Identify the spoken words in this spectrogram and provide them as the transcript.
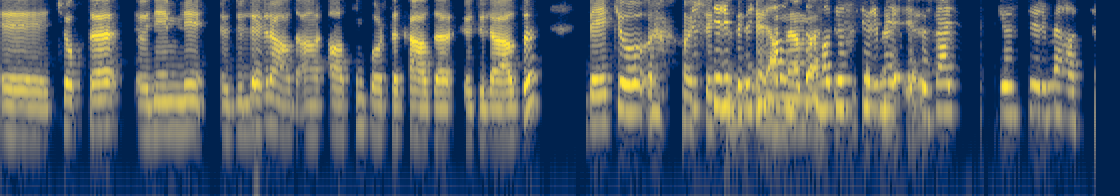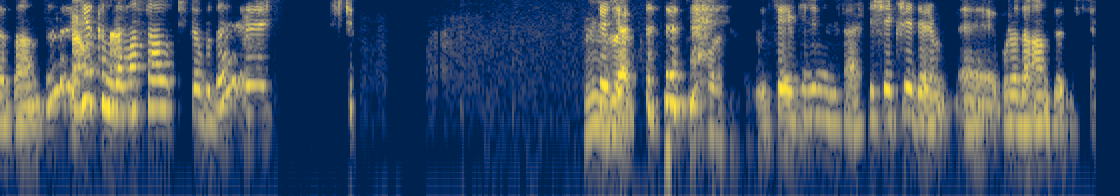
E, çok da önemli ödüller aldı. Altın Portakal'da ödül aldı. Belki o, o Gösterim şekilde ödül almadı ama gösterime e, özel gösterime hak kazandı. Tamam. Yakında masal kitabı da e, Ne güzel. çıkacak. Sevgili Nilüfer, teşekkür ederim e, burada andığın için.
